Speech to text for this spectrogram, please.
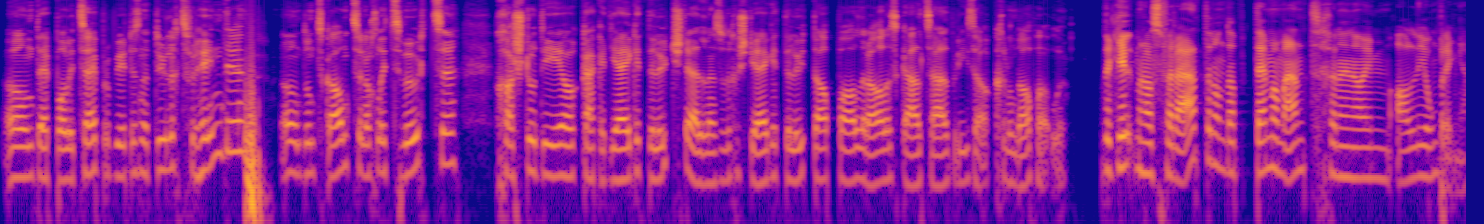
Und äh, die Polizei probiert das natürlich zu verhindern. Und um das Ganze noch bisschen zu würzen, kannst du dich ja gegen die eigenen Leute stellen. Also du kannst die eigenen Leute abballern, alles Geld selber einsacken und abhauen. Da gilt man als Verräter und ab dem Moment können ihm alle umbringen.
